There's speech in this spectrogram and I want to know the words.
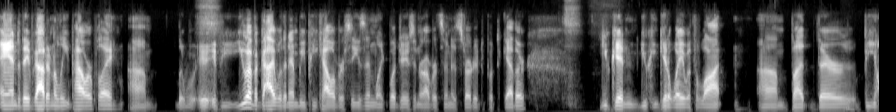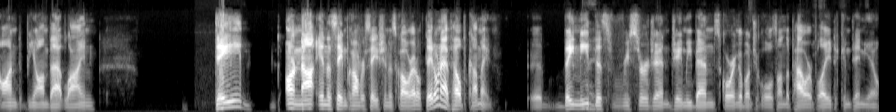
and they've got an elite power play. Um, if you, you have a guy with an MVP caliber season like what Jason Robertson has started to put together, you can you can get away with a lot. Um, but they're beyond beyond that line. They are not in the same conversation as Colorado. They don't have help coming. Uh, they need Right. this resurgent Jamie Benn scoring a bunch of goals on the power play to continue.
